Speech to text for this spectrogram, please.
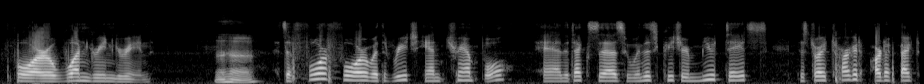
for one green green. Uh huh. It's a 4 4 with reach and trample, and the text says when this creature mutates, destroy target artifact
